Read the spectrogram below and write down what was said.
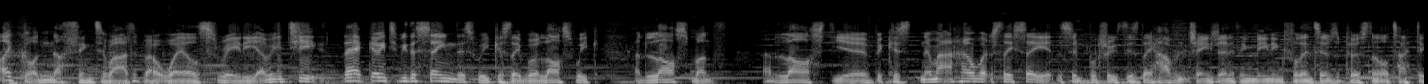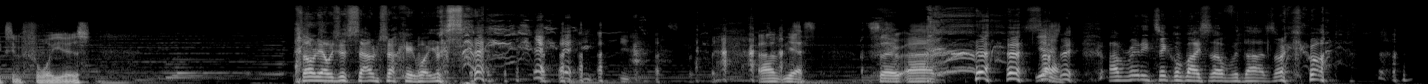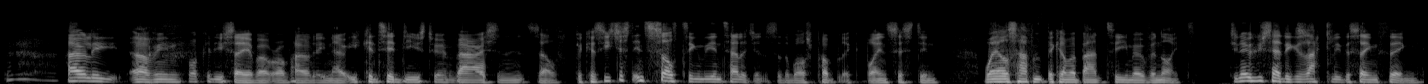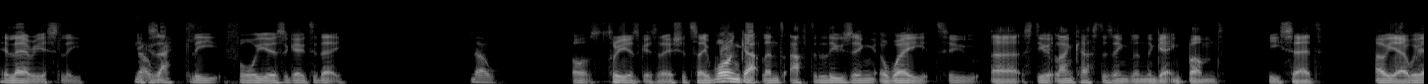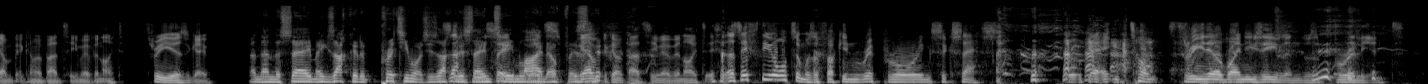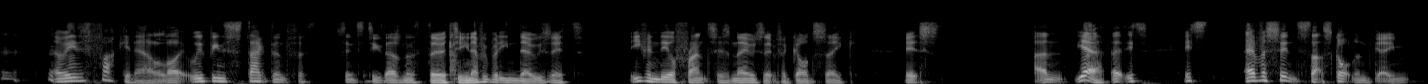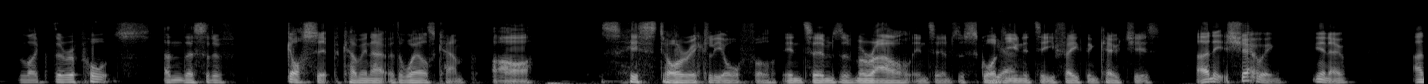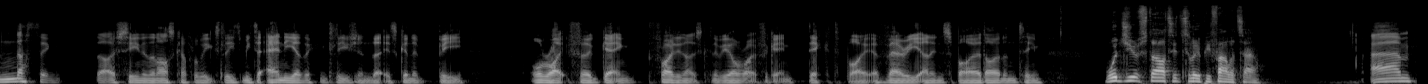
I've got nothing to add about Wales, really. I mean, gee, they're going to be the same this week as they were last week and last month last year because no matter how much they say it, the simple truth is they haven't changed anything meaningful in terms of personnel or tactics in four years. Sorry, I was just soundtracking what you were saying. Um, yes. So, uh, Yeah. Sorry, I've really tickled myself with that. Sorry, go on. Howley, I mean, what could you say about Rob Howley now? He continues to embarrass himself because he's just insulting the intelligence of the Welsh public by insisting Wales haven't become a bad team overnight. Do you know who said exactly the same thing, hilariously, No. exactly four years ago today? No. Or it's three years ago today, I should say. Warren Gatland, after losing away to uh, Stuart Lancaster's England and getting bummed, he said, Oh, yeah, we haven't become a bad team overnight. Three years ago. And then the same, exactly, pretty much exactly, the same, team words. lineup. We haven't become a bad team overnight. It's as if the autumn was a fucking rip roaring success. we were getting tonked 3 0 by New Zealand was brilliant. I mean, fucking hell. Like, we've been stagnant for since 2013. Everybody knows it. Even Neil Francis knows it, for God's sake. It's. And yeah, it's it's ever since that Scotland game, like the reports and the sort of gossip coming out of the Wales camp are historically awful in terms of morale, in terms of squad Yeah. unity, faith in coaches, and it's showing, you know, and nothing that I've seen in the last couple of weeks leads me to any other conclusion that it's going to be all right for getting Friday night's going to be all right for getting dicked by a very uninspired Ireland team. Would you have started Taulupe Faletau? Um,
